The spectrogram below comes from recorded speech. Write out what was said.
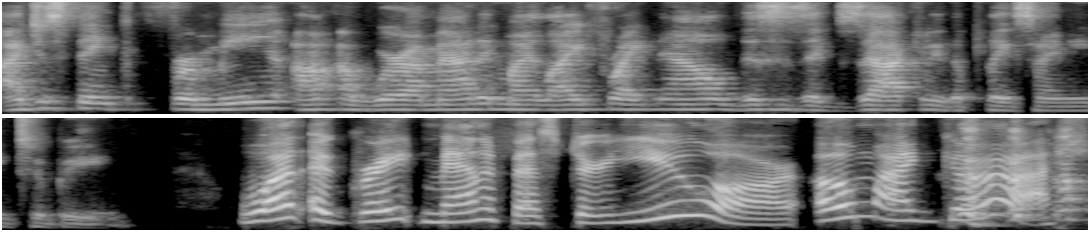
i just think for me uh, uh, where i'm at in my life right now this is exactly the place i need to be. What a great manifester you are. Oh my gosh.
